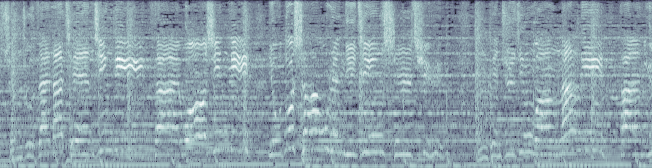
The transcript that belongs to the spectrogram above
身处在大千境地，在我心。底，有多少人已经失去。通天至今往哪里？翻云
